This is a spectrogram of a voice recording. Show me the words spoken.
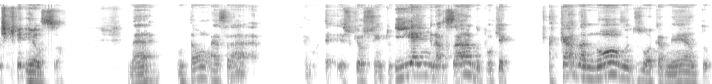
de quem eu sou né então essa é isso que eu sinto e é engraçado porque a cada novo deslocamento,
